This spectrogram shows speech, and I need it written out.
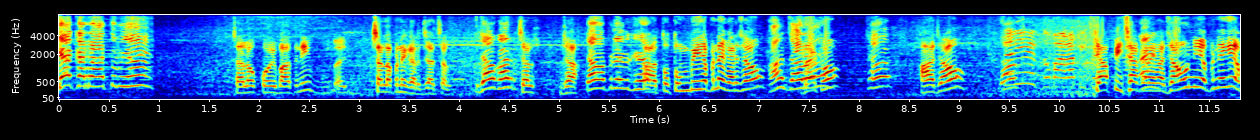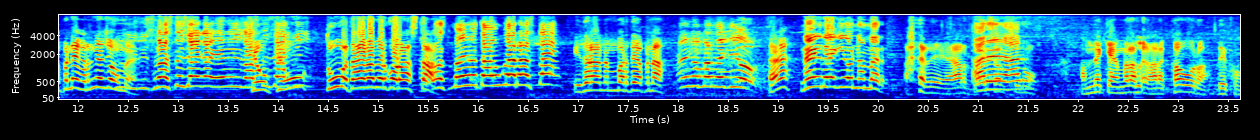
क्या कर रहा है तुम यहाँ? चलो कोई बात नहीं। चल अपने घर जा चल। जाओ घर। चल जा। जाओ अपने घर। हाँ, तो तुम भी अपने घर जाओ। हाँ जा रहा बैठो। जाओ। हाँ जाओ। दोबारा क्या पीछा करेगा? जाऊँ नहीं अपने के? अपने घर नहीं जाऊँ मैं? इस रास्ते जाएगा ये रास्ते क्यों क्यों? तू बताएगा मेरे को रास्ता। बस मैं बताऊँगा रास्ता। इधर आ नंबर दे अपना। नहीं नंबर देगी है? नहीं देगी वो नंबर। अरे यार अरे यार। हमने कैमरा लगा रखा हो रहा देखो।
